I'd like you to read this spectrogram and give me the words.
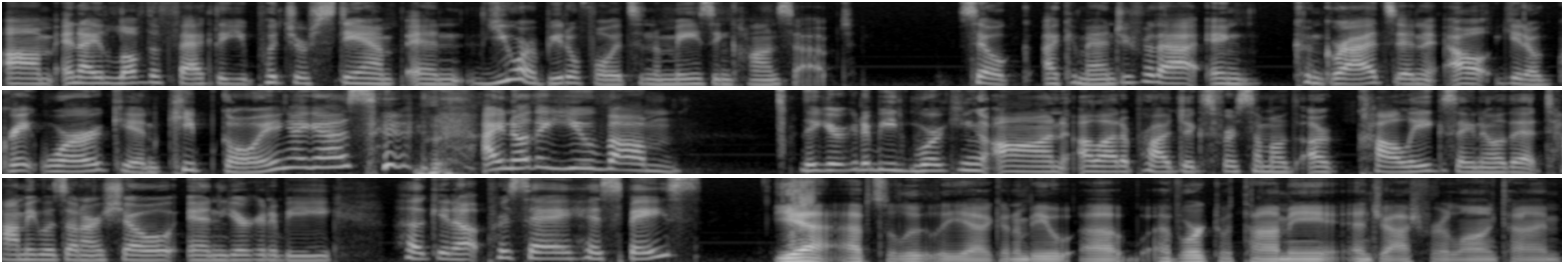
um, and i love the fact that you put your stamp and you are beautiful it's an amazing concept so I commend you for that, and congrats, and I'll, you know, great work, and keep going. I guess I know that you've um that you're going to be working on a lot of projects for some of our colleagues. I know that Tommy was on our show, and you're going to be hooking up per se his space. Yeah, absolutely. Yeah, going to be. Uh, I've worked with Tommy and Josh for a long time,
